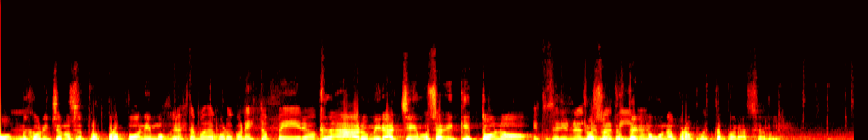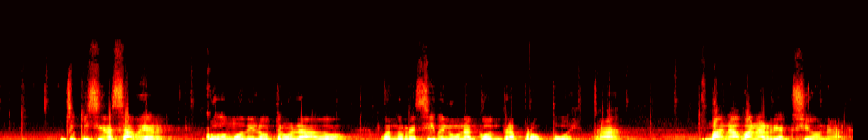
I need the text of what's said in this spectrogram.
O mejor dicho, nosotros proponemos No esto. estamos de acuerdo con esto, pero Claro, mira, che, vos sabés que esto no. Esto sería una Nosotros tenemos una propuesta para hacerle. Yo quisiera saber cómo del otro lado, cuando reciben una contrapropuesta, van a, van a reaccionar.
